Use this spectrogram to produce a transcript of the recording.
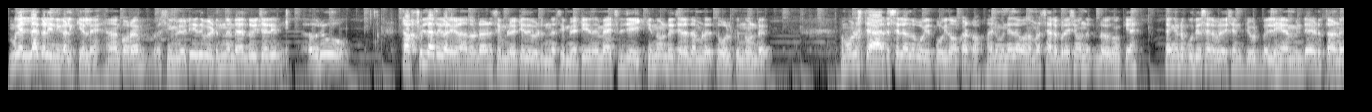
നമുക്ക് എല്ലാ കളിയും കളിക്കല്ലേ? ഞാൻ കുറെ സിമുലേറ്റ് ചെയ്ത് വിടുന്നുണ്ട്. എന്താ വെച്ചാൽ ഒരു ടഫ് ഇല്ലാത്ത കളികളാണ്. അതുകൊണ്ടാണ് സിമുലേറ്റ് ചെയ്ത് വിടുന്നത്. സിമുലേറ്റ് ചെയ്യുന്ന മാച്ചിൽ ജയിക്കുന്നുണ്ട് ചിലത് നമ്മൾ തോൽക്കുന്നുണ്ട്. അപ്പോൾ നമ്മൾ സ്റ്റാറ്റസ് എല്ലാം ഒന്ന് പോയി പോയി നോക്കാം കേട്ടോ അതിന് മുന്നേ നമ്മുടെ സെലിബ്രേഷൻ വന്നിട്ടുണ്ടോ? നോക്കിയേ. ഞങ്ങളുടെ പുതിയ സെലിബ്രേഷൻ ജൂഡ് ബെല്ലിഹാമിന്റെ അടുത്താണ്.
